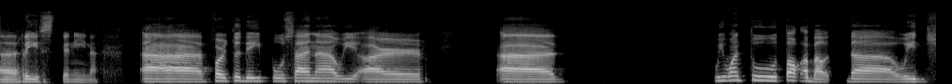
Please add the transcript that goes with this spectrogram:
uh, raised kanina. Uh, for today po sana we are uh, we want to talk about the wage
